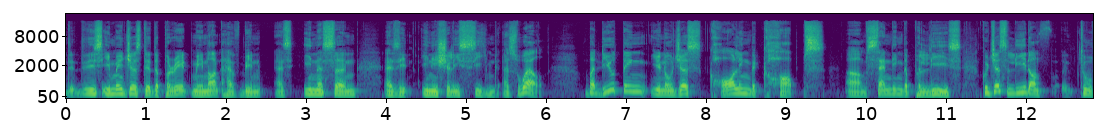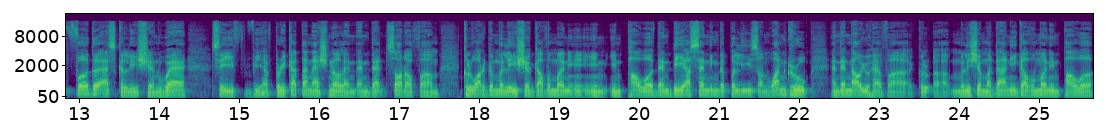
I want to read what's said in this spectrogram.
th- these images, that the parade may not have been as innocent as it initially seemed as well. But do you think you know just calling the cops? Um, sending the police could just lead on to further escalation where say if we have Perikatan Nasional and, and that sort of um, Keluarga Malaysia government in, in, in, power then they are sending the police on one group and then now you have uh, uh, Malaysia Madani government in power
